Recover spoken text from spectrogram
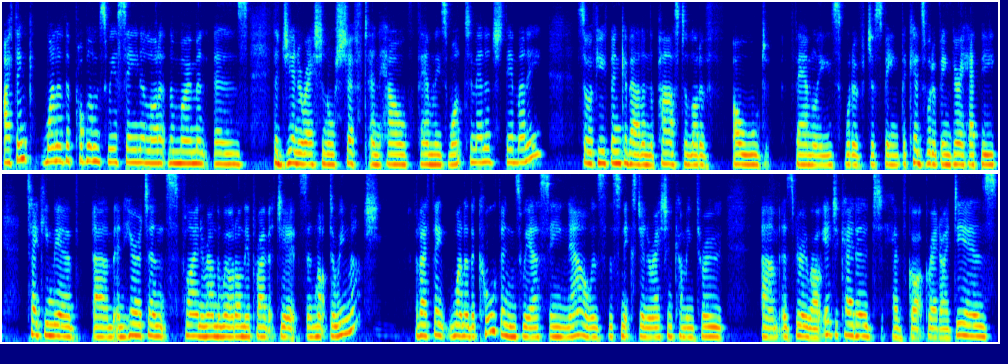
I think one of the problems we're seeing a lot at the moment is the generational shift in how families want to manage their money. So if you think about in the past, a lot of old families would have just been the kids would have been very happy taking their um, inheritance, flying around the world on their private jets, and not doing much. But I think one of the cool things we are seeing now is this next generation coming through um, is very well educated, have got great ideas.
